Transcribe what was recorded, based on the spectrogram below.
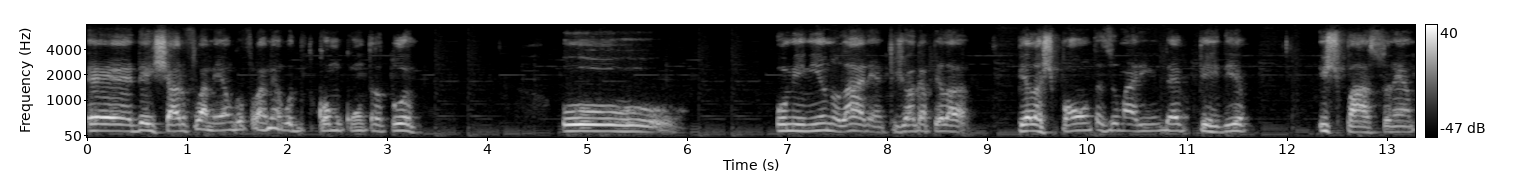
é, deixar o Flamengo. O Flamengo, como contratou o, o menino lá, né, que joga pela, pelas pontas, o Marinho deve perder espaço, né?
